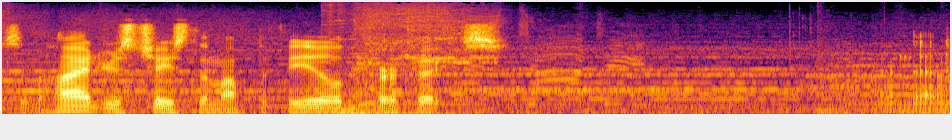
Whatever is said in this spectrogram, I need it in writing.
So the Hydras chase them off the field. Perfect. And then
